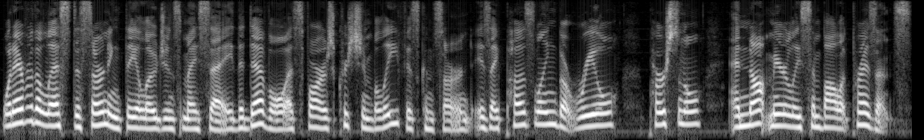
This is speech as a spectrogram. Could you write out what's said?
Whatever the less discerning theologians may say, the devil, as far as Christian belief is concerned, is a puzzling but real, personal, and not merely symbolic presence.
